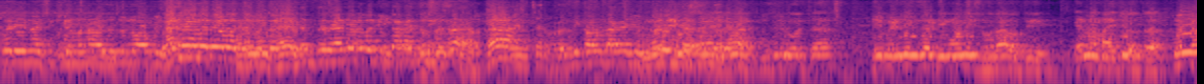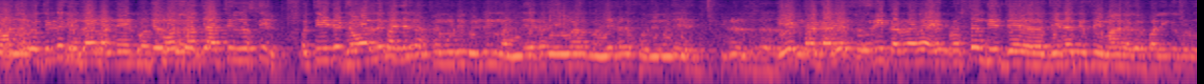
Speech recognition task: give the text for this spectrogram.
जबाबदारी ना शिक्षण मंडळाचं जुनं ऑफिस राजीनामा द्या मग, जबाबदारी तुमची राजीनामा देऊन टाका तुम्ही. हा? गर्दी काढून टाकायची दुसरी गोष्ट ही बिल्डिंग जर डिमॉलिश होणार होती त्यांना माहिती होतं. मग या सर्व तिकडे घेऊन जायला तुमचे महत्त्वाचे असतील नसतील पण ते इथे ठेवायला नाही पाहिजे ना. मोठी बिल्डिंग बांधली एखाद्या इमारत म्हणजे एखाद्या खोलीमध्ये तिकडे एक प्रकारे चोरी करणारा हे प्रोत्साहन देण्यात येते महानगरपालिकेकडून?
